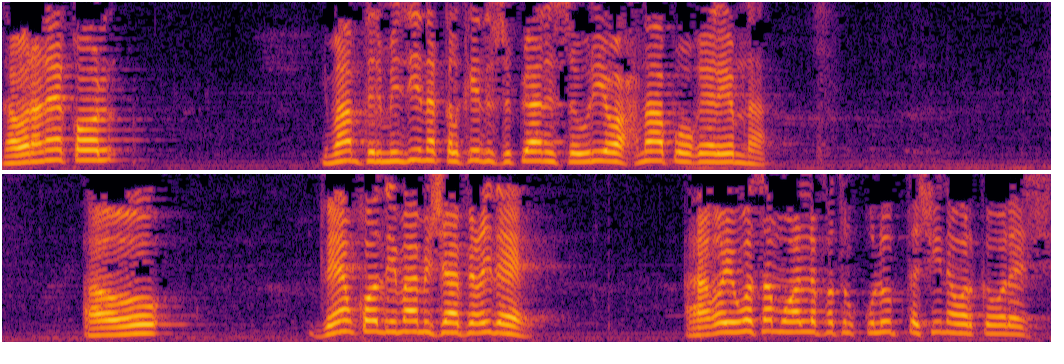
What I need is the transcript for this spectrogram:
دا ورانه قول امام ترمذی نقل کړي د سفیان الثوری او احناف او غیرهم نه او دویم قول د امام شافعی ده هغه وسم مؤلفه القلوب تشین ور کولای شي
